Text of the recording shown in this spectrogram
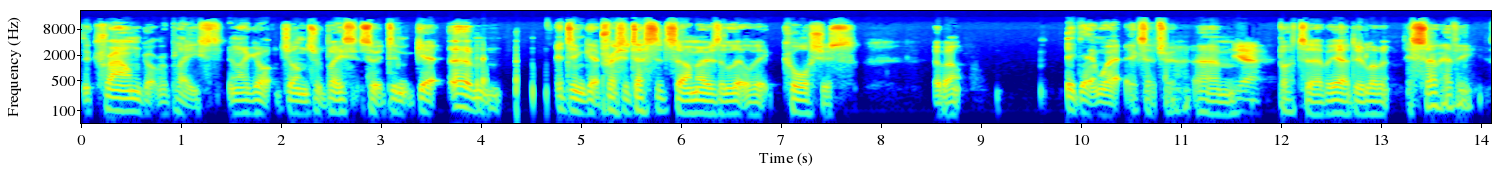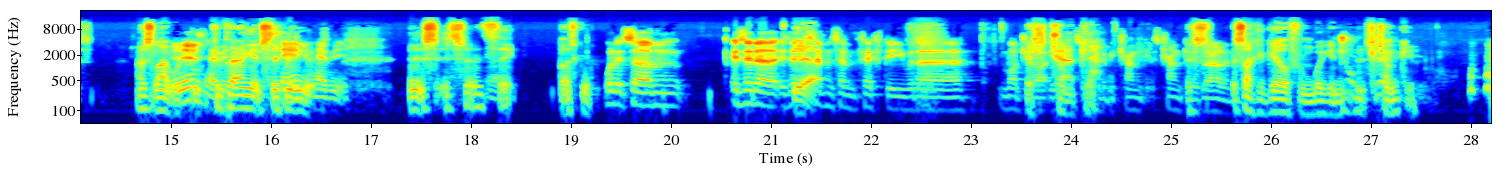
the crown got replaced, and I got John to replace it, so it didn't get um, it didn't get pressure tested. So I'm always a little bit cautious about it getting wet, etc. Um, Yeah, But uh, but yeah, I do love it. It's so heavy. It's- I was like It is heavy. comparing it to the Insanely heavy. and it's it's so thick, but it's good. well, it's um, is it a is it Yeah. a seven seven fifty with a modular? It's yeah, it's going to be chunky. It's chunky It's, as well. and- it's like a girl from Wigan. It's Chunky. chunky.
